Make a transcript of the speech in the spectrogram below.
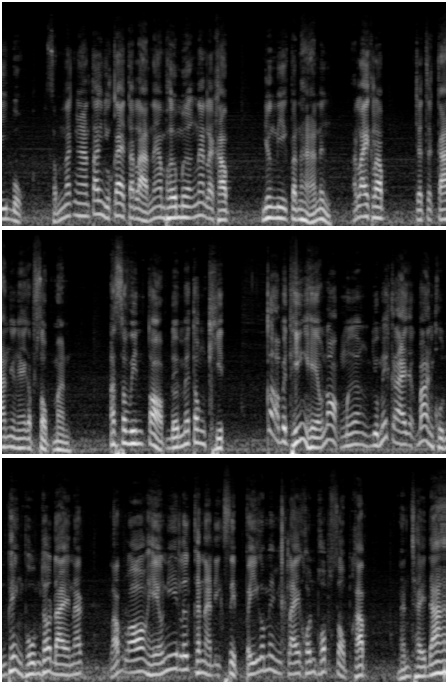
ดีบุกสำนักงานตั้งอยู่ใกล้ตลาดในอำเภอเมืองนั่นแหละครับ ยังมีปัญหาหนึ่ง อะไรครับ จะจัดการยังไงกับศพมัน อัศวินตอบโดยไม่ต้องคิด ก็เอาไปทิ้งเหวนอกเมือง อยู่ไม่ไกลจากบ้านขุนเพ่งภูมิเท่าใดนัก รับรองเหวนี้ลึกขนาดอีก 10 ปีก็ไม่มีใครค้นพบศพครับ นั้นใช้ได้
